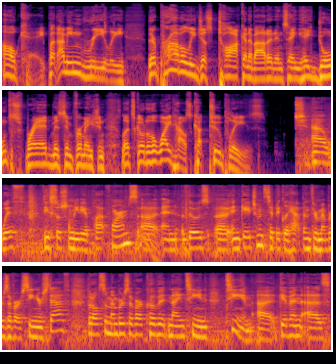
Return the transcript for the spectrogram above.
Okay, but I mean, really, they're probably just talking about it and saying, hey, don't spread misinformation. Let's go to the White House. Cut two, please. Uh, with these social media platforms, uh, and those uh, engagements typically happen through members of our senior staff, but also members of our COVID 19 team. Uh, given, as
